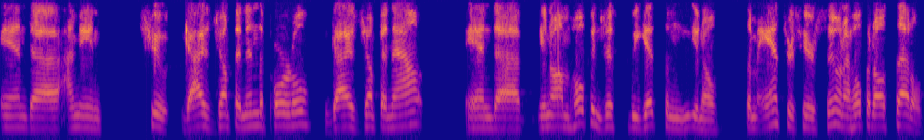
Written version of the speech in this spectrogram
And uh, I mean, shoot, guys jumping in the portal, guys jumping out, and uh, you know, I'm hoping just we get some, you know, some answers here soon. I hope it all settles.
